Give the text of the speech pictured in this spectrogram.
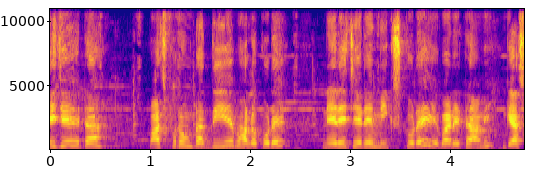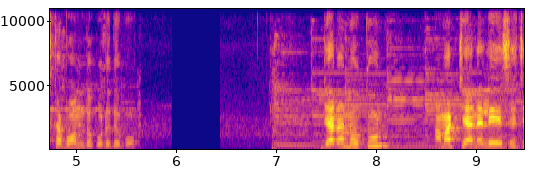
এই যে এটা পাঁচ ফোড়নটা দিয়ে ভালো করে নেড়ে চেড়ে মিক্স করে এবার এটা আমি গ্যাসটা বন্ধ করে দেব। যারা নতুন আমার চ্যানেলে এসেছ,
